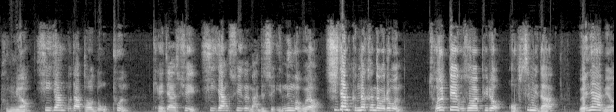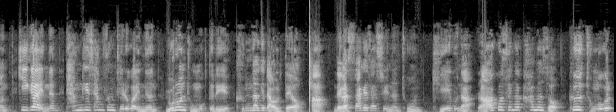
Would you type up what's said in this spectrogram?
분명 시장보다 더 높은 계좌 수익, 시장 수익을 만들 수 있는 거고요. 시장 급락한다고 여러분 절대 무서워할 필요 없습니다. 왜냐하면 끼가 있는 단기 상승 재료가 있는 요런 종목들이 급락이 나올 때요. 아, 내가 싸게 살 수 있는 좋은 기회구나 라고 생각하면서 그 종목을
